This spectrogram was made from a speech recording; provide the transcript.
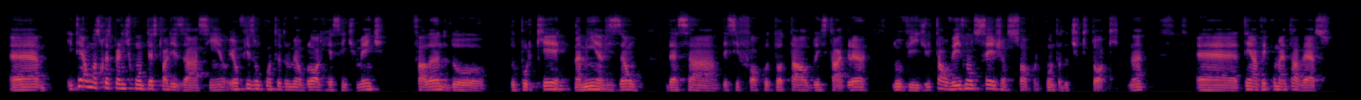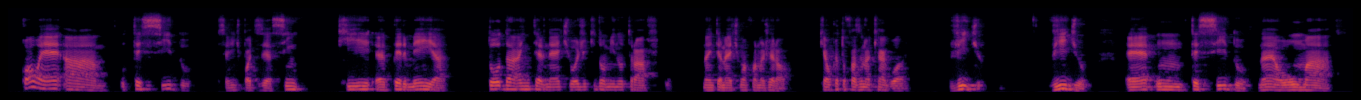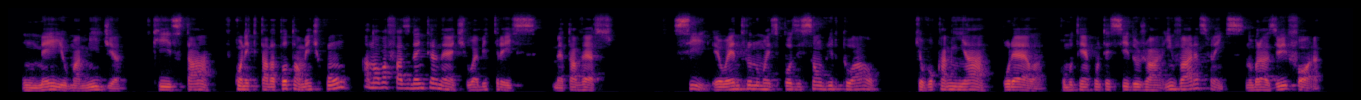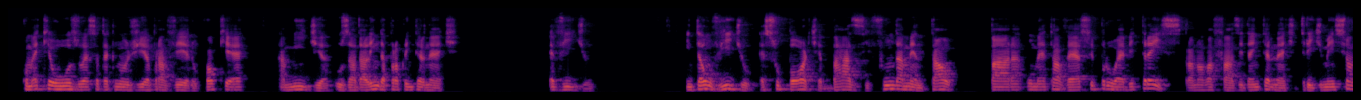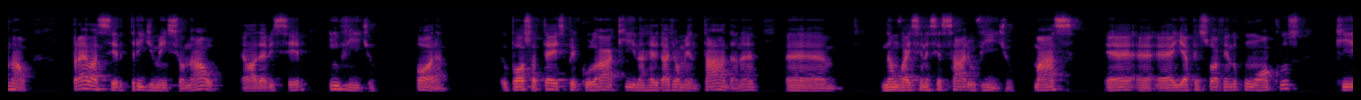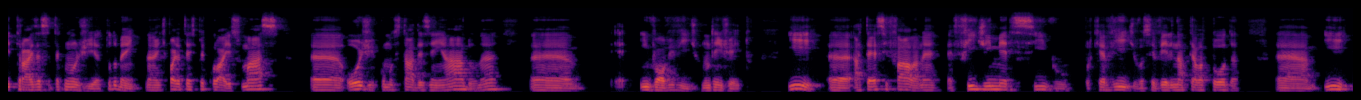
É, e tem algumas coisas para a gente contextualizar, assim. Eu, eu, fiz um conteúdo no meu blog recentemente falando do, do porquê, na minha visão, dessa, desse foco total do Instagram no vídeo. E talvez não seja só por conta do TikTok, né? É, tem a ver com o metaverso. Qual é a, o tecido, se a gente pode dizer assim, que é, permeia toda a internet hoje que domina o tráfego na internet de uma forma geral, que é o que eu estou fazendo aqui agora. Vídeo. Vídeo é um tecido, né, ou uma, um meio, uma mídia que está conectada totalmente com a nova fase da internet, Web3, metaverso. Se eu entro numa exposição virtual, que eu vou caminhar por ela, como tem acontecido já em várias frentes, no Brasil e fora, como é que eu uso essa tecnologia para ver qual que é a mídia usada além da própria internet? É vídeo. Então, o vídeo é suporte, é base fundamental para o metaverso e para o Web3, para a nova fase da internet tridimensional. Para ela ser tridimensional, ela deve ser em vídeo. Ora, eu posso até especular que na realidade aumentada, né, é, não vai ser necessário o vídeo, mas é, é, é, e a pessoa vendo com óculos que traz essa tecnologia. Tudo bem, né? a gente pode até especular isso, mas é, hoje, como está desenhado, né, é, envolve vídeo, não tem jeito. E é, até se fala, né, é feed imersivo, porque é vídeo, você vê ele na tela toda. e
